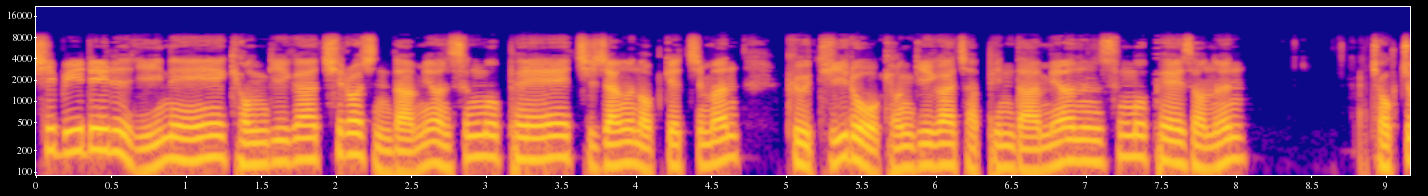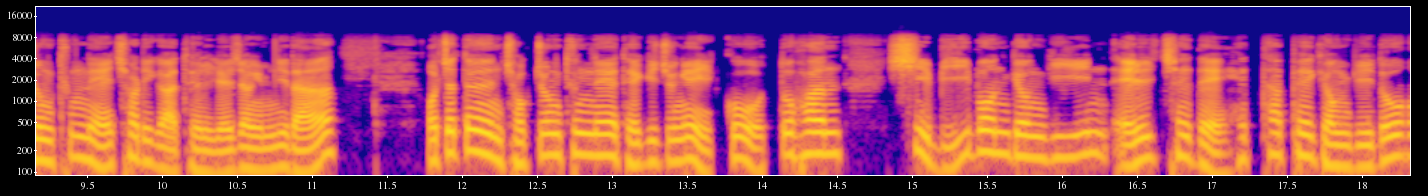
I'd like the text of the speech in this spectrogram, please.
11일 이내에 경기가 치러진다면 승무패에 지장은 없겠지만 그 뒤로 경기가 잡힌다면 승무패에서는 적중 특례 처리가 될 예정입니다. 어쨌든 적중 특례 대기 중에 있고 또한 12번 경기인 엘체 대 헤타페 경기도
